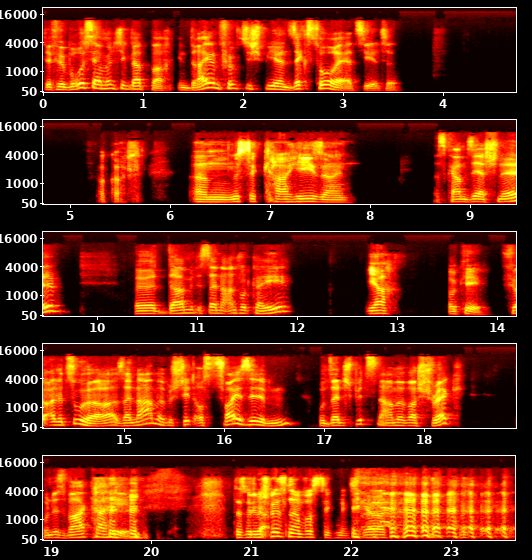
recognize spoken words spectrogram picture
der für Borussia Mönchengladbach in 53 Spielen sechs Tore erzielte? Oh Gott. Ähm, müsste KH sein. Das kam sehr schnell. Äh, damit ist deine Antwort Kahe? Ja. Okay. Für alle Zuhörer, sein Name besteht aus zwei Silben und sein Spitzname war Shrek und es war Kahe. Das mit dem Ja. Spitznamen wusste ich nicht. Ja.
